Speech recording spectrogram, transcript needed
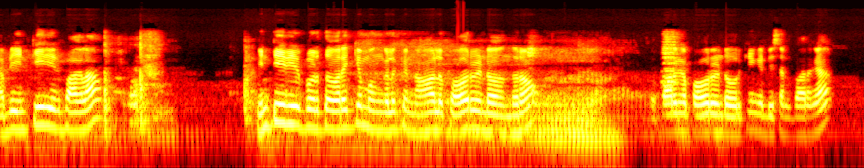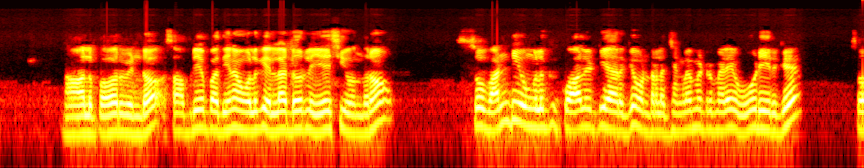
அப்படி இன்டீரியர் பார்க்கலாம். இன்டீரியர் பொறுத்த வரைக்கும் உங்களுக்கு நாலு பவர் விண்டோ வந்துடும் பாருங்க பவர் விண்டோ ஒர்க்கிங் கண்டிஷன் பாருங்கள் நாலு பவர் விண்டோ ஸோ அப்படியே பார்த்தீங்கன்னா உங்களுக்கு எல்லா டோர்லையும் ஏசி வந்துடும் ஸோ வண்டி உங்களுக்கு குவாலிட்டியாக இருக்குது ஒன்றரை லட்சம் கிலோமீட்டர் மேலே ஓடி இருக்குது ஸோ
